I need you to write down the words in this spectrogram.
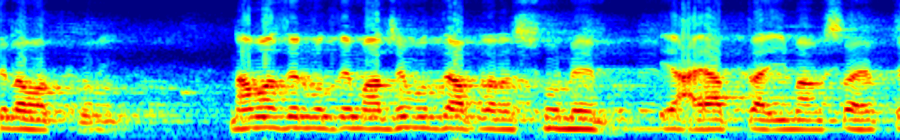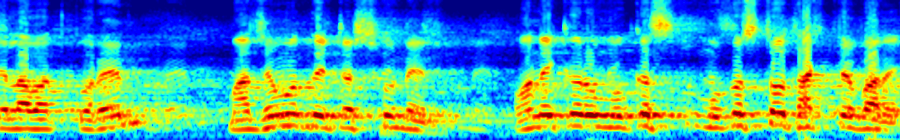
তেলাওয়াত করি। নামাজের মধ্যে মাঝে মধ্যে আপনারা শুনেন, এই আয়াতটা ইমাম সাহেব তেলাওয়াত করেন, মাঝে মধ্যে এটা শুনেন। অনেকেরও মুখস্থ থাকতে পারে।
